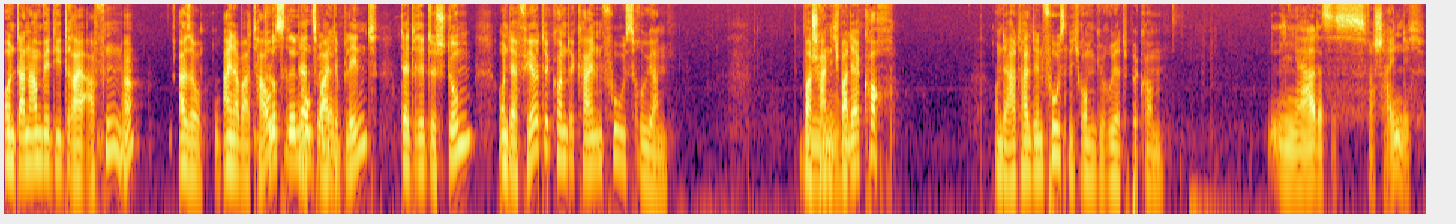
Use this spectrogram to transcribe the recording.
Und dann haben wir die drei Affen, ne? Also einer war taub, der zweite blind, der dritte stumm und der vierte konnte keinen Fuß rühren. Wahrscheinlich Mhm. war der Koch. Und er hat halt den Fuß nicht rumgerührt bekommen. Ja, das ist wahrscheinlich.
